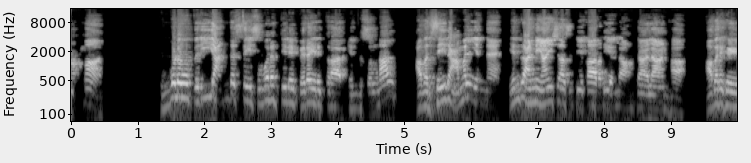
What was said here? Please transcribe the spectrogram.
நமான் இவ்வளவு பெரிய அந்தஸ்தை சுவனத்திலே பெற இருக்கிறார் என்று சொன்னால் அவர் செய்த அமல் என்ன என்று அன்னை ஆயிஷா சித்திகா ரலியல்லாஹு அல்லாஹா அவர்கள்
